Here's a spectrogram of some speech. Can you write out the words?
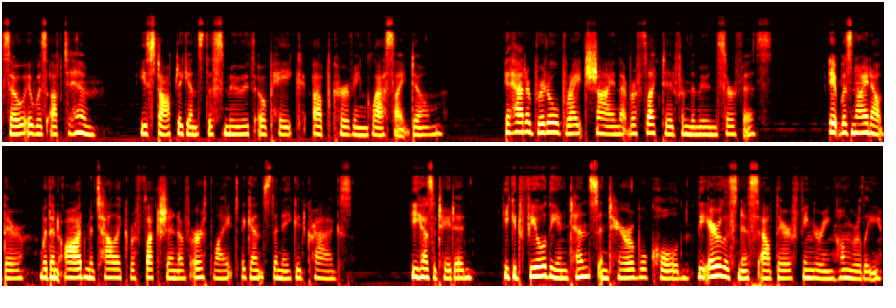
So it was up to him. He stopped against the smooth, opaque, up-curving glassite dome. It had a brittle, bright shine that reflected from the moon's surface. It was night out there, with an odd metallic reflection of earthlight against the naked crags. He hesitated. He could feel the intense and terrible cold, the airlessness out there fingering hungrily,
